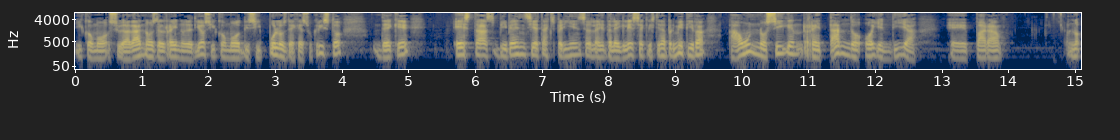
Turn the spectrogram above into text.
Y como ciudadanos del reino de Dios y como discípulos de Jesucristo, de que estas vivencias, esta experiencia de la iglesia cristiana primitiva aún nos siguen retando hoy en día eh, para no,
